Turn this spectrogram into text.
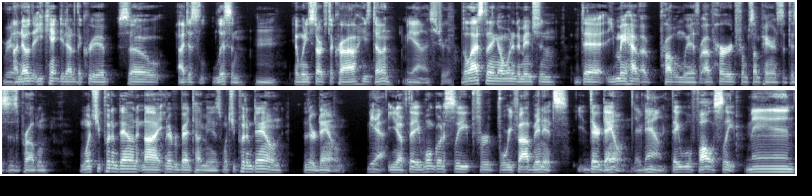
Really. I know that he can't get out of the crib, so I just listen. Mm. And when he starts to cry, he's done. Yeah, that's true. The last thing I wanted to mention that you may have a problem with, I've heard from some parents that this is a problem. Once you put them down at night, whatever bedtime is, once you put them down, they're down. Yeah, You know, if they won't go to sleep for 45 minutes, they're down. they're down. They will fall asleep. Man,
